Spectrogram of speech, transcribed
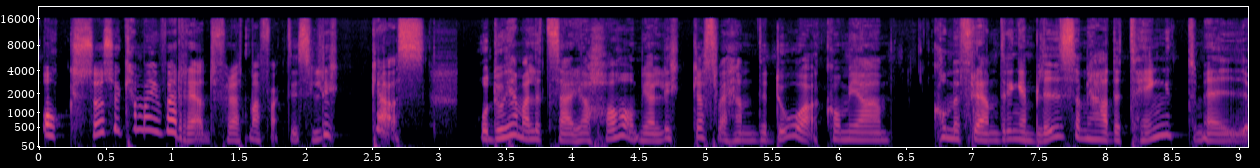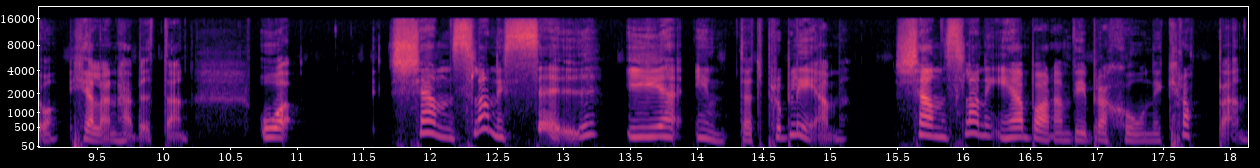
också så kan man ju vara rädd för att man faktiskt lyckas. Och då är man lite så här, jaha, om jag lyckas, vad händer då? Kommer, jag, kommer förändringen bli som jag hade tänkt mig? Och hela den här biten. Och känslan i sig är inte ett problem. Känslan är bara en vibration i kroppen.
